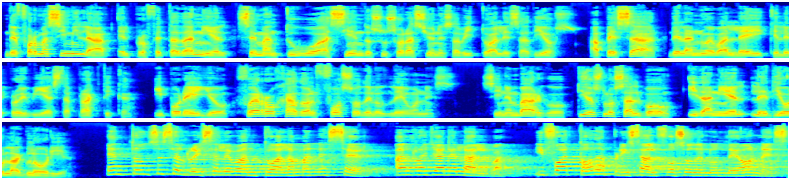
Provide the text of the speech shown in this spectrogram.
De forma similar, el profeta Daniel se mantuvo haciendo sus oraciones habituales a Dios, a pesar de la nueva ley que le prohibía esta práctica, y por ello fue arrojado al foso de los leones. Sin embargo, Dios lo salvó y Daniel le dio la gloria. Entonces el rey se levantó al amanecer, al rayar el alba, y fue a toda prisa al foso de los leones,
